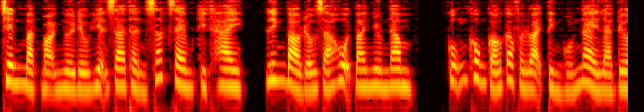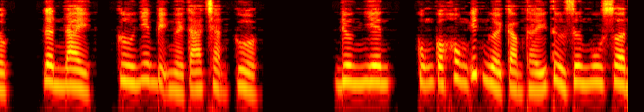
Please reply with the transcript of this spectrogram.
trên mặt mọi người đều hiện ra thần sắc xem kịch hay, Linh Bảo đấu giá hội bao nhiêu năm, cũng không có gặp phải loại tình huống này là được. Lần này, cư nhiên bị người ta chặn cửa. Đương nhiên, cũng có không ít người cảm thấy Từ Dương ngu xuẩn.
